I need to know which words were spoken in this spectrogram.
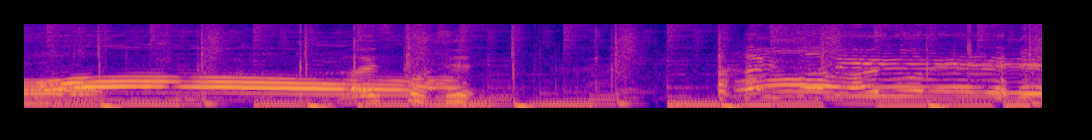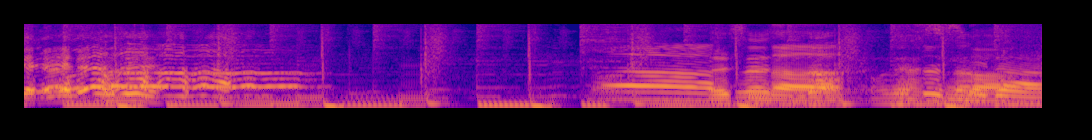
다. 괜찮아요. 와. 나이스 버디. 아, 됐습니다. 고생했습니다.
